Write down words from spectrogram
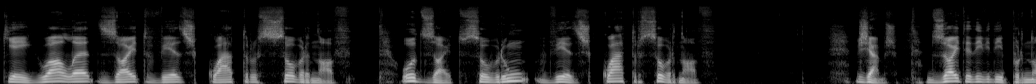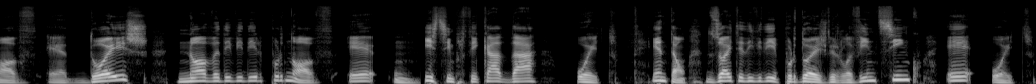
que é igual a 18 vezes 4 sobre 9, ou 18 sobre 1 vezes 4 sobre 9. Vejamos, 18 a dividir por 9 é 2, 9 a dividir por 9 é 1. Isto simplificado dá 8. Então, 18 a dividir por 2,25 é 8.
